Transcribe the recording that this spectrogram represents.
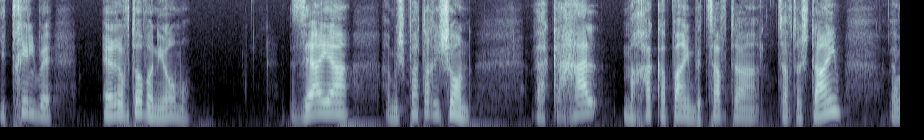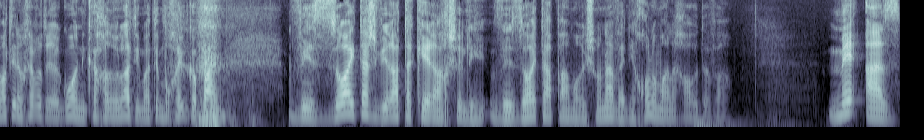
התחיל בערב טוב, אני הומו. זה היה המשפט הראשון. והקהל מחא כפיים בצוותא צוותא 2, ואמרתי להם, חבר'ה, תירגעו, אני ככה נולדתי, מה אתם מוחאים כפיים? וזו הייתה שבירת הקרח שלי, וזו הייתה הפעם הראשונה, ואני יכול לומר לך עוד דבר. מאז,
